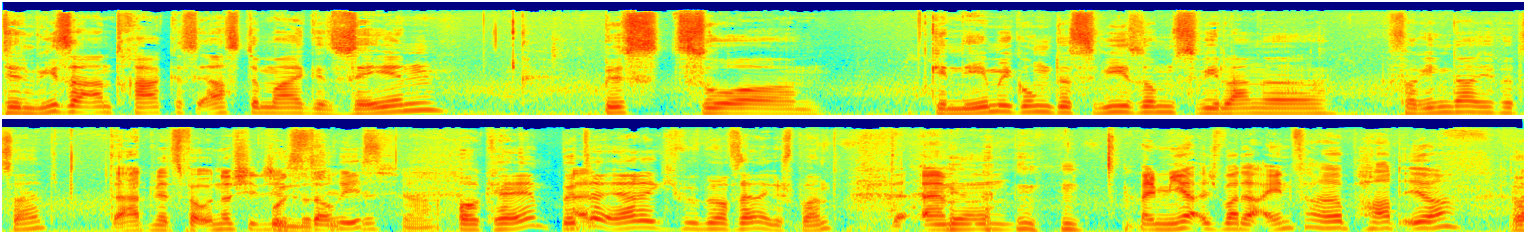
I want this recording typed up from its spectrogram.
den Visa-Antrag das erste Mal gesehen bis zur Genehmigung des Visums. Wie lange verging da? Wie viel Zeit? Da hatten wir zwei unterschiedliche Unterschiedlich, Stories. Ja. Okay, bitte, Äh, Erik, ich bin auf deine gespannt. Ähm, bei mir, ich war der einfache Part eher. Also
